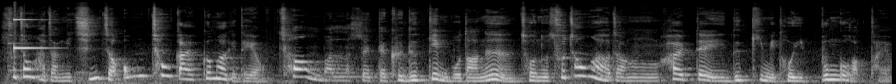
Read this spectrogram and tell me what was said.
수정 화장이 진짜 엄청 깔끔하게 돼요. 처음 발랐을 때 그 느낌보다는 저는 수정 화장 할 때 이 느낌이 더 이쁜 것 같아요.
